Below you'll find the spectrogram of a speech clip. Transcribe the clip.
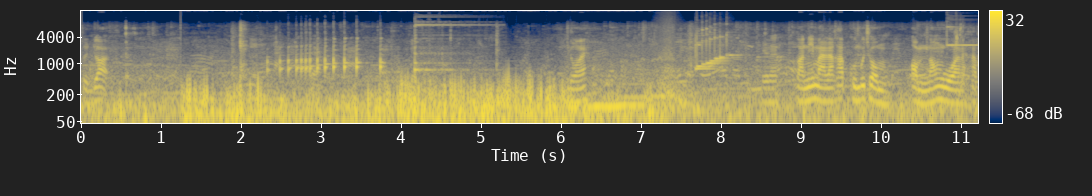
สุดยอดนัวไหมนี่นะตอนนี้มาแล้วครับคุณผู้ชมอ่อมน้องวัวนะครับ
